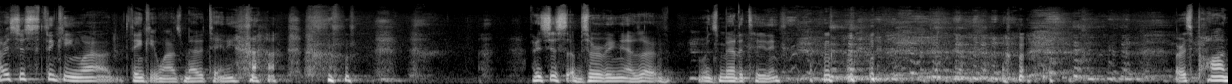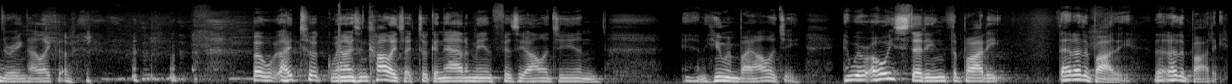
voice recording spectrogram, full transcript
I was just thinking while, thinking while I was meditating. I was just observing as I was meditating. or was pondering, I like that but I took, when I was in college, I took anatomy and physiology and, and human biology. And we were always studying the body, that other body, that other body,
